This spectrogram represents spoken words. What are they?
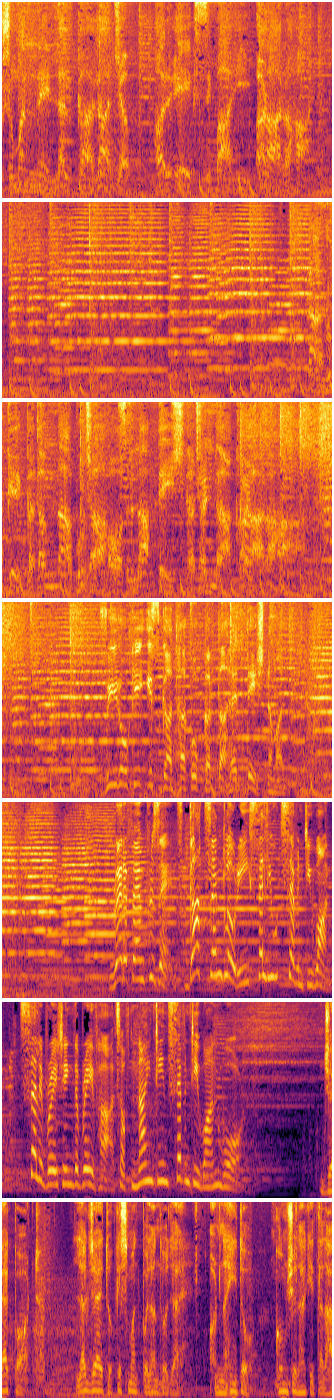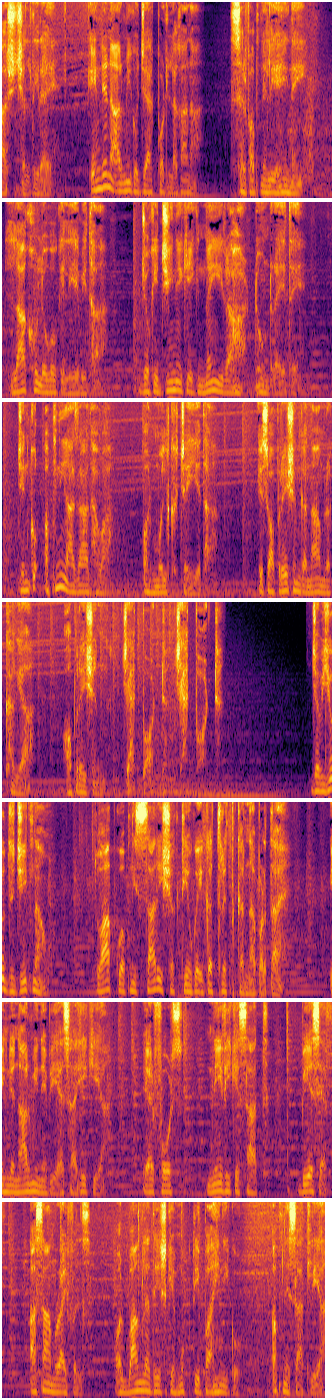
दुश्मन ने ललकारा जब हर एक सिपाही अड़ा रहा ना रुके कदम ना बुझा हौसला देश का झंडा खड़ा रहा वीरों की इस गाथा को करता है देश नमन Red FM presents Guts and Glory Salute 71, celebrating the brave hearts of 1971 war. Jackpot. लग जाए तो किस्मत बुलंद हो जाए, और नहीं तो गुमशुदा की तलाश चलती रहे। इंडियन आर्मी को जैकपॉट लगाना सिर्फ़ अपने लिए ही नहीं, लाखों लोगों के लिए भी था, जो कि जीने की एक नई राह ढूंढ रहे थे, जिनको अपनी आज़ाद हवा और मुल्क चाहिए था। इस ऑपरेशन का नाम रखा गया ऑपरेशन जैकपॉट। जैकपॉट। जब युद्ध जीतना हो तो आपको अपनी सारी शक्तियों को एकत्रित करना पड़ता है। इंडियन आर्मी ने भी ऐसा ही किया। एयरफोर्स नेवी के साथ, बीएसएफ, आसाम राइफल्स और बांग्लादेश के मुक्ति बाहिनी को अपने साथ लिया।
